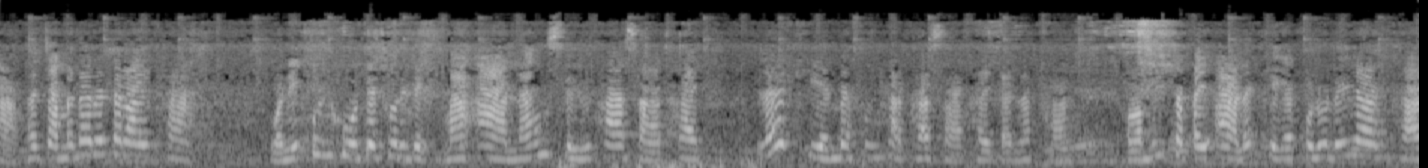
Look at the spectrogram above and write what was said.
อะถ้าจำไม่ได้ไม่เป็นไรค่ะ วันนี้คุณครูจะชวนเด็กๆมาอ่านหนังสือภาษาไทยและเขียนแบบฝึกหัดภาษาไทยกันนะคะ พร้อมที่จะไปอ่านและเขียนกับคุณรู้ได้ยังคะ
